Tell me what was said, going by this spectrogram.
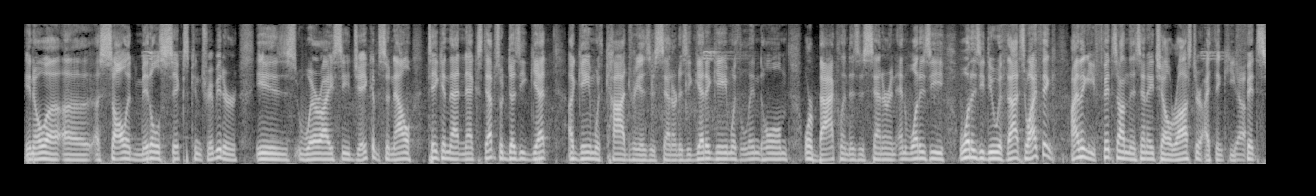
you know a, a, a solid middle six contributor is where I see Jakob. So now taking that next step. So does he get a game with Kadri as his center? Does he get a game with Lindholm or Backlund as his center? And, and what does he what does he do with that? So I think I think he fits on this NHL roster. I think he Yeah. fits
